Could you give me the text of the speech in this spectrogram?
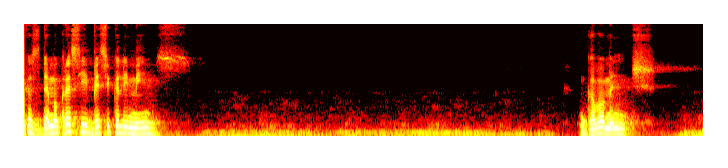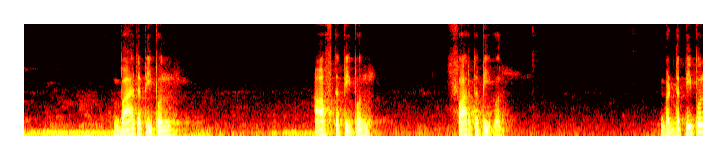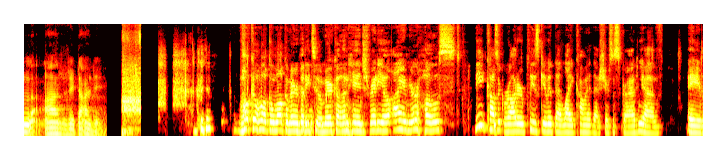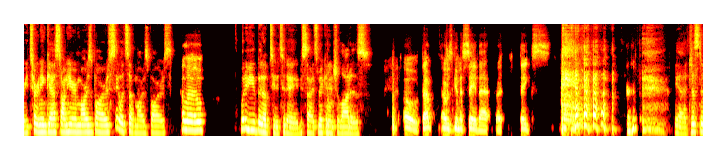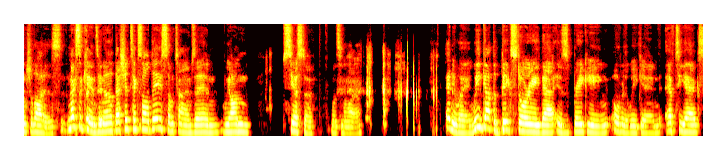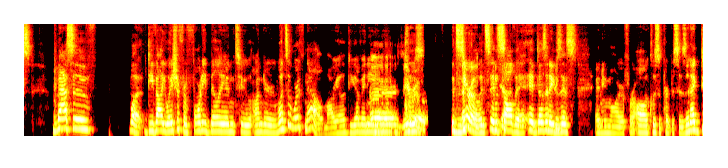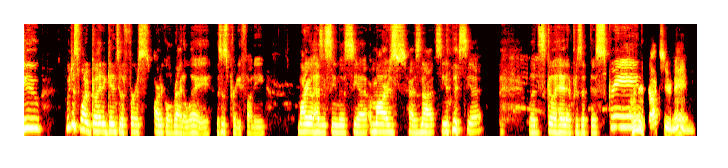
Because democracy basically means government by the people, of the people, for the people. But the people are retarded. Welcome, welcome, welcome, everybody, to America Unhinged Radio. I am your host, the Cosmic Marauder. Please give it that like, comment, that share, subscribe. We have a returning guest on here, Mars Bars. Say what's up, Mars Bars. Hello. What have you been up to today besides making enchiladas? Oh, that I was gonna say that, but thanks. yeah, just enchiladas. Mexicans, you know, that shit takes all day sometimes, and we on siesta once in a while. Anyway, we got the big story that is breaking over the weekend. FTX, massive what devaluation from 40 billion to under what's it worth now mario? Do you have any uh, zero. it's zero. Nothing. it's insolvent. Yeah. it doesn't exist anymore for all inclusive purposes. And i do we just want to go ahead and get into the first article right away. This is pretty funny mario hasn't seen this yet or mars has not seen this yet let's go ahead and present this screen i'm gonna dox your name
